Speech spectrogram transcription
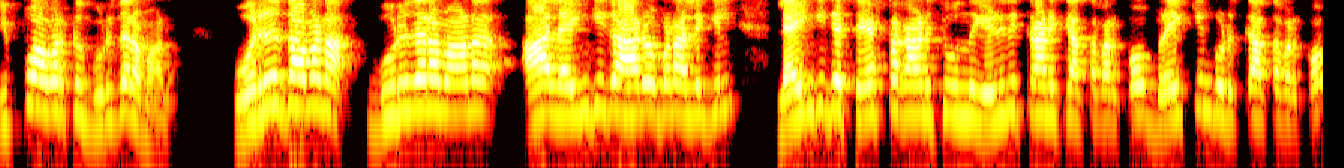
ഇപ്പോ അവർക്ക് ഗുരുതരമാണ്. ഒരു തവണ ഗുരുതരമാണ് ആ ലൈംഗിക ആരോപണം അല്ലെങ്കിൽ ലൈംഗിക ചേഷ്ട കാണിച്ചു എന്ന് എഴുതി കാണിക്കാത്തവർക്കോ ബ്രേക്കിംഗ് കൊടുക്കാത്തവർക്കോ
